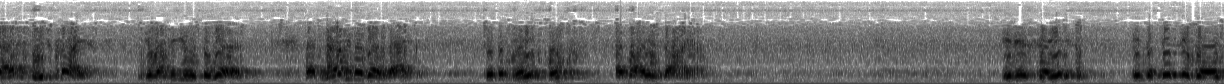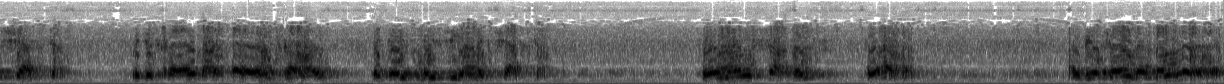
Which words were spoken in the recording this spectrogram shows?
That is Christ, if you want to use the word. But now we will go back to the great book of Isaiah. It is said in the 53rd chapter which is called by all scholars the great Messianic chapter, where one suffers forever. And we are told that the Lord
